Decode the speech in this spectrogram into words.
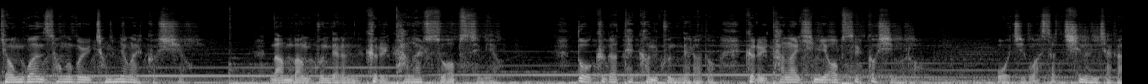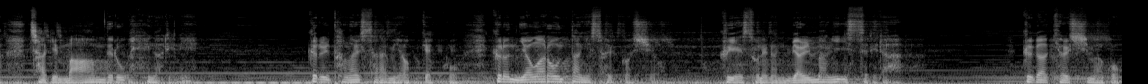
경관 성읍을 점령할 것이요. 남방 군대는 그를 당할 수 없으며 또 그가 택한 군대라도 그를 당할 힘이 없을 것이므로 오직 와서 치는 자가 자기 마음대로 행하리니 그를 당할 사람이 없겠고 그런 영화로운 땅에 설 것이요. 그의 손에는 멸망이 있으리라. 그가 결심하고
